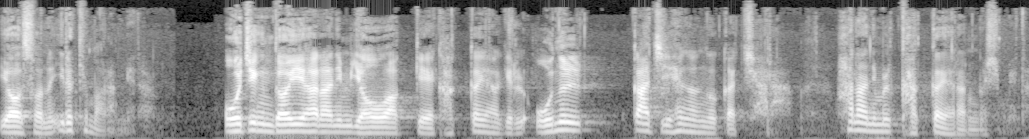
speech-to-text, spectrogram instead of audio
여서는 이렇게 말합니다. 오직 너희 하나님 여호와께 가까이 하기를 오늘까지 행한 것 같이 하라. 하나님을 가까이 하라는 것입니다.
